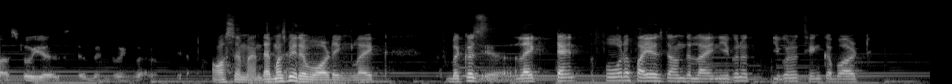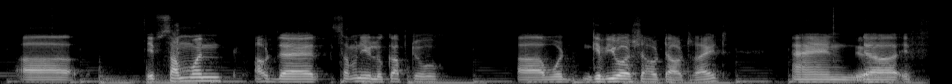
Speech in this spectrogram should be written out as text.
past two years. They've been doing well. Yeah. Awesome man. That must be rewarding. Like because Yeah. like 10 4 or 5 years down the line you're going to you're going to think about uh if someone out there someone you look up to uh, would give you a shout out right and Yeah. uh, if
